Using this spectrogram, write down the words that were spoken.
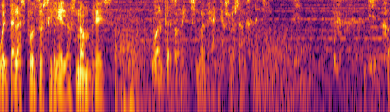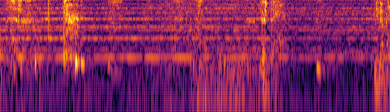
Vuelta a las fotos y lee los nombres. Walter Collins, nueve años, Los Ángeles. Joder. Este. Mírame.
